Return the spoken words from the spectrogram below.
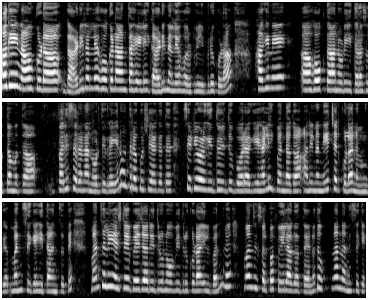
ಹಾಗೆ ನಾವು ಕೂಡ ಗಾಡಿನಲ್ಲೇ ಹೋಗೋಣ ಅಂತ ಹೇಳಿ ಗಾಡಿನಲ್ಲೇ ಹೊರಟ್ವಿ ಇಬ್ಬರು ಕೂಡ. ಹಾಗೆಯೇ ಹೋಗ್ತಾ ನೋಡಿ ಈ ಥರ ಸುತ್ತಮುತ್ತ ಪರಿಸರನ ನೋಡ್ತಿದ್ರೆ ಏನೋ ಒಂಥರ ಖುಷಿ ಆಗುತ್ತೆ. ಸಿಟಿ ಒಳಗೆ ಇದ್ದು ಇದ್ದು ಬೋರಾಗಿ ಹಳ್ಳಿಗೆ ಬಂದಾಗ ಅಲ್ಲಿನ ನೇಚರ್ ಕೂಡ ನಮಗೆ ಮನಸ್ಸಿಗೆ ಹಿತ ಅನಿಸುತ್ತೆ. ಮನಸ್ಸಲ್ಲಿ ಎಷ್ಟೇ ಬೇಜಾರಿದ್ರು, ನೋವಿದ್ರು ಕೂಡ ಇಲ್ಲಿ ಬಂದರೆ ಮನಸ್ಸಿಗೆ ಸ್ವಲ್ಪ ಫೀಲ್ ಆಗುತ್ತೆ ಅನ್ನೋದು ನನ್ನ ಅನಿಸಿಕೆ.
